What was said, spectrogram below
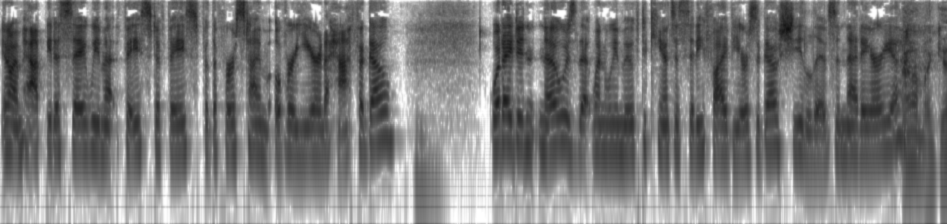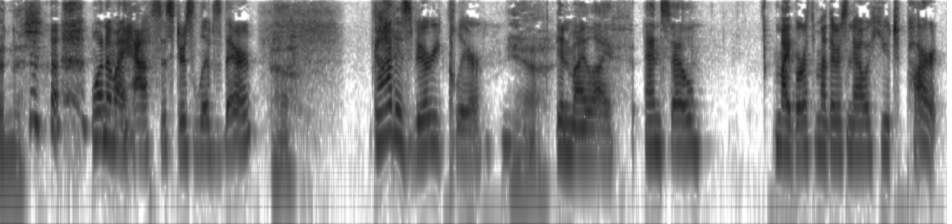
you know, I'm happy to say we met face to face for the first time over a year and a half ago. Hmm. What I didn't know is that when we moved to Kansas City five years ago, she lives in that area. Oh my goodness. One of my half sisters lives there. Uh. God is very clear Yeah. in my life. And so my birth mother is now a huge part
